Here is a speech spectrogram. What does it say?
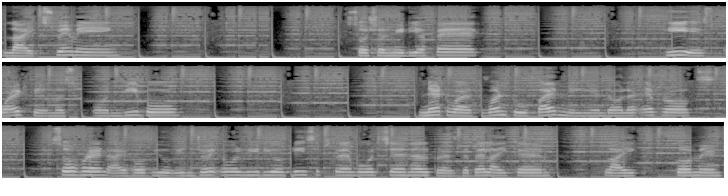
like swimming, social media fact. He is quite famous on Weibo. Net worth 1 to 5 million dollar approx. So friend, I hope you enjoy our video. Please subscribe our channel, press the bell icon, like, comment,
